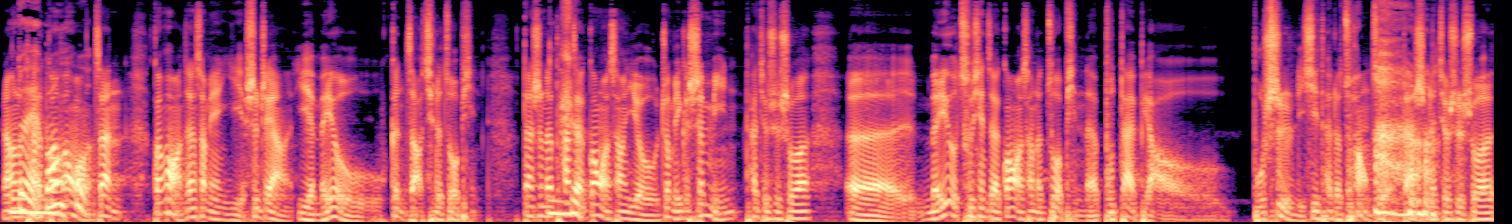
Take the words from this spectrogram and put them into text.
然后呢，他的官方网站官方网站上面也是这样，也没有更早期的作品。但是呢，他在官网上有这么一个声明，他就是说，呃，没有出现在官网上的作品呢，不代表。不是李希特的创作，但是呢，就是说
